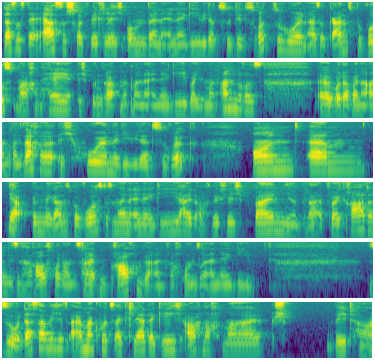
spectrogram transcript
das ist der erste Schritt wirklich, um deine Energie wieder zu dir zurückzuholen. Also ganz bewusst machen, hey, ich bin gerade mit meiner Energie bei jemand anderes äh, oder bei einer anderen Sache. Ich hole mir die wieder zurück. Und ähm, ja, bin mir ganz bewusst, dass meine Energie halt auch wirklich bei mir bleibt. Weil gerade in diesen herausfordernden Zeiten brauchen wir einfach unsere Energie. So, das habe ich jetzt einmal kurz erklärt. Da gehe ich auch noch mal später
